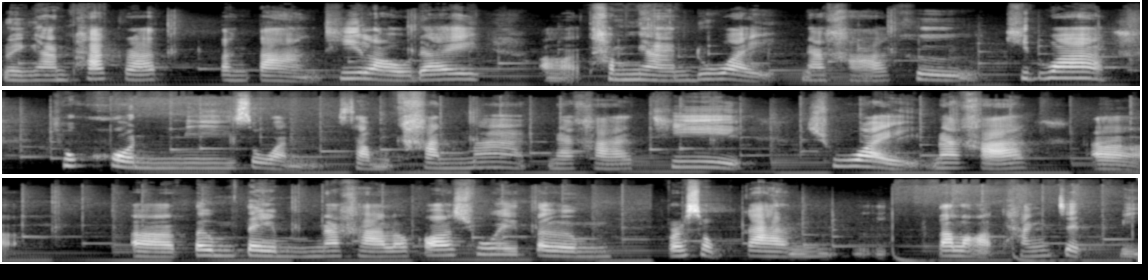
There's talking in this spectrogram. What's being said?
หน่วยงานภาครัฐ ต่างๆ ที่เราได้ทำงานด้วยนะคะ คือคิดว่าทุกคนมีส่วนสำคัญมากนะคะที่ช่วยนะคะเอ่อเติมเต็มนะคะแล้วก็ช่วยเติมประสบการณ์ตลอดทั้ง 7 ปี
